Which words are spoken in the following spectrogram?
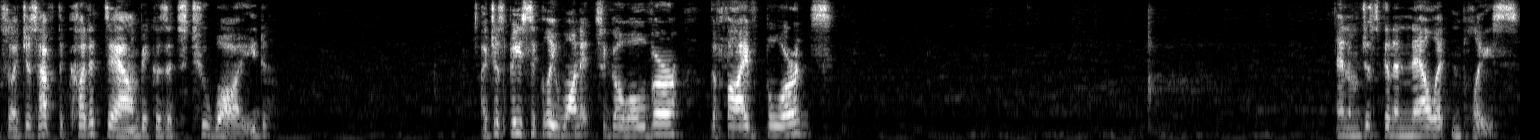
So I just have to cut it down because it's too wide. I just basically want it to go over the five boards. And I'm just going to nail it in place.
